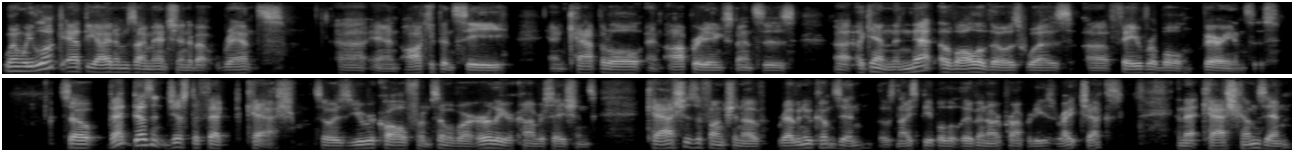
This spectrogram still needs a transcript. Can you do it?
when we look at the items I mentioned about rents uh, and occupancy and capital and operating expenses, uh, again, the net of all of those was uh, favorable variances. So that doesn't just affect cash. So as you recall from some of our earlier conversations, cash is a function of revenue comes in, those nice people that live in our properties write checks, and that cash comes in.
